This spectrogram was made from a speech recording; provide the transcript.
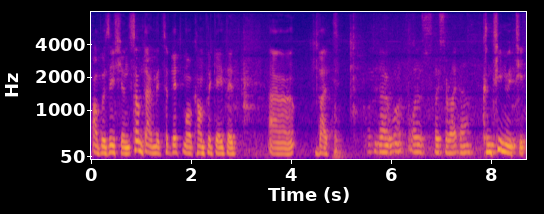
opposition. Sometimes it's a bit more complicated, uh, but What did I, what, what was I supposed to write down? continuity,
